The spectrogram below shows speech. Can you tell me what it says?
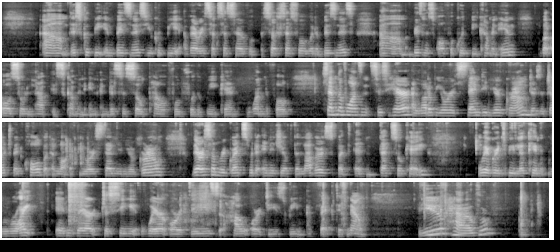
um, this could be in business. You could be a very successful successful with a business. Um, business offer could be coming in, but also love is coming in, and this is so powerful for the weekend. Wonderful. Seven of Wands is here. A lot of you are standing your ground. There's a judgment call, but a lot of you are standing your ground. There are some regrets with the energy of the lovers, but uh, that's okay. We're going to be looking right in there to see where are these, how are these being affected. Now, you have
